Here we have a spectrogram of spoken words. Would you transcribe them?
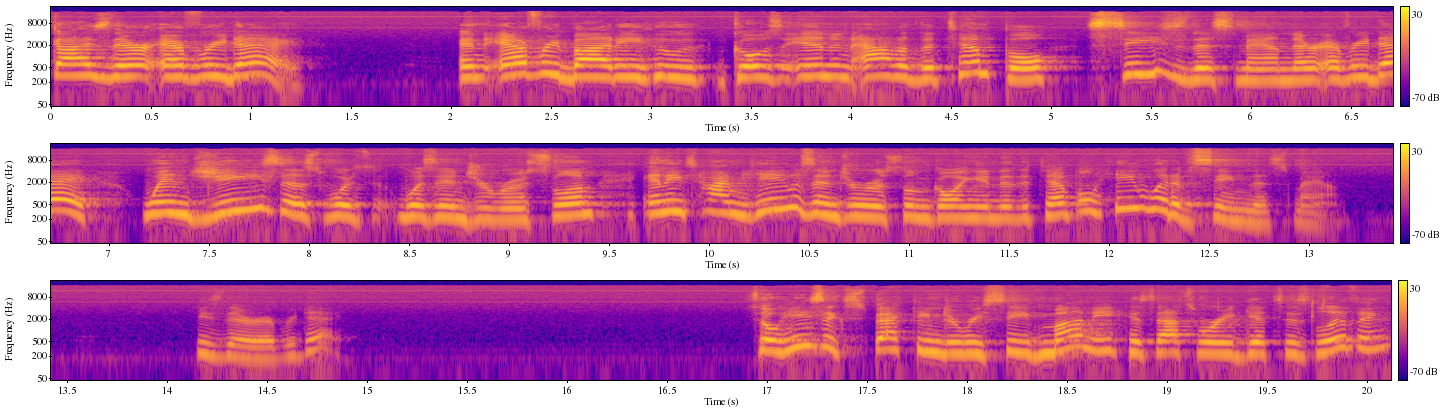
Guy's there every day. And everybody who goes in and out of the temple sees this man there every day. When Jesus was, was in Jerusalem, anytime he was in Jerusalem going into the temple, he would have seen this man. He's there every day. So he's expecting to receive money because that's where he gets his living.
